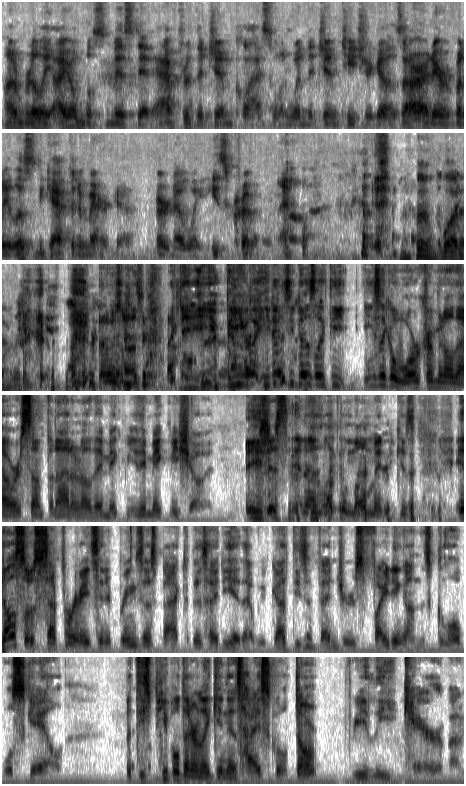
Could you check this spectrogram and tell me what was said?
I really, I almost missed it after the gym class one when the gym teacher goes, "All right, everybody, listen to Captain America." Or no, wait, he's a criminal now. Whatever. That was awesome. He, he, he does. He does like the. He's like a war criminal now or something. I don't know. They make me. They make me show it. He's just, and I love the moment because it also separates and it brings us back to this idea that we've got these Avengers fighting on this global scale, but these people that are like in this high school don't really care about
